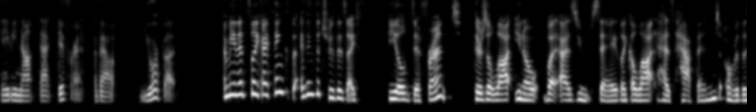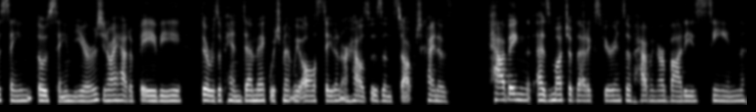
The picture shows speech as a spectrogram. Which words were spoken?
maybe not that different about your butt. I mean, it's like I think I think the truth is I feel different. There's a lot, you know, but as you say, like a lot has happened over the same those same years. You know, I had a baby, there was a pandemic which meant we all stayed in our houses and stopped kind of having as much of that experience of having our bodies seen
